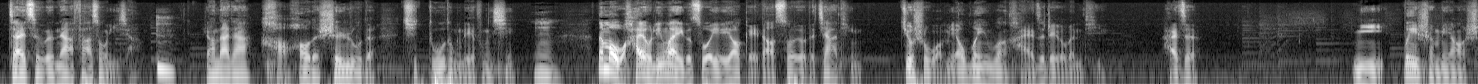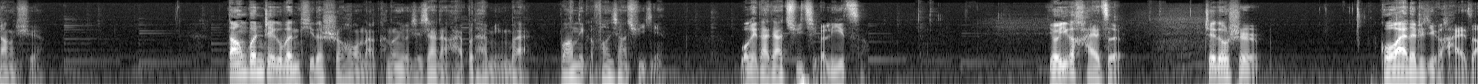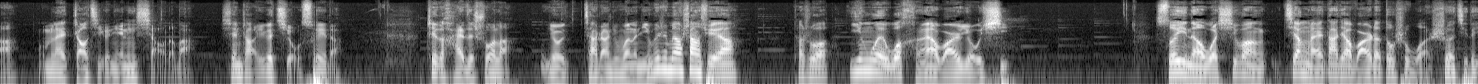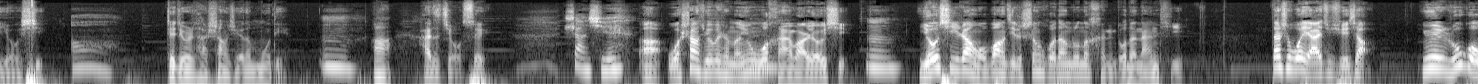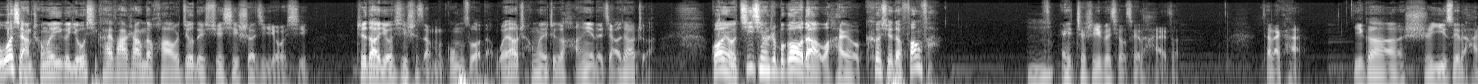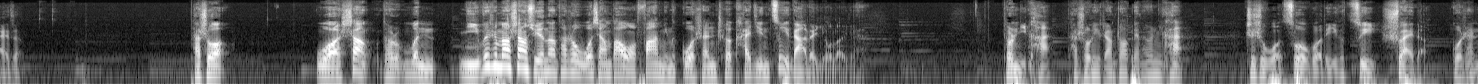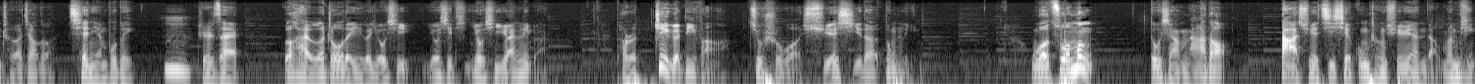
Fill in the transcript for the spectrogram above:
再次给大家发送一下，嗯，让大家好好的、深入的去读懂这封信。嗯那么我还有另外一个作业要给到所有的家庭，就是我们要问一问孩子这个问题：孩子，你为什么要上学？当问这个问题的时候呢，可能有些家长还不太明白往哪个方向去引。我给大家举几个例子。有一个孩子，这都是国外的这几个孩子啊，我们来找几个年龄小的吧。先找一个九岁的，这个孩子说了，有家长就问了：“你为什么要上学呀、他说：“因为我很爱玩游戏，所以呢，我希望将来大家玩的都是我设计的游戏。哦，这就是他上学的目的。嗯，啊。孩子九岁。上学，啊，我上学为什么呢？因为我很爱玩游戏，嗯。游戏让我忘记了生活当中的很多的难题，但是我也爱去学校，因为如果我想成为一个游戏开发商的话，我就得学习设计游戏，知道游戏是怎么工作的。我要成为这个行业的佼佼者，光有激情是不够的，我还有科学的方法。嗯，哎，这是一个九岁的孩子。再来看一个十一岁的孩子，他说：“我上，他说问你为什么要上学呢？他说我想把我发明的过山车开进最大的游乐园。他说你看，他收了一张照片，他说你看，这是我做过的一个最帅的过山车，叫做千年部队。嗯这是在俄亥俄州的一个游戏游戏游戏园里边。他说这个地方啊，就是我学习的动力。我做梦都想拿到大学机械工程学院的文凭，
